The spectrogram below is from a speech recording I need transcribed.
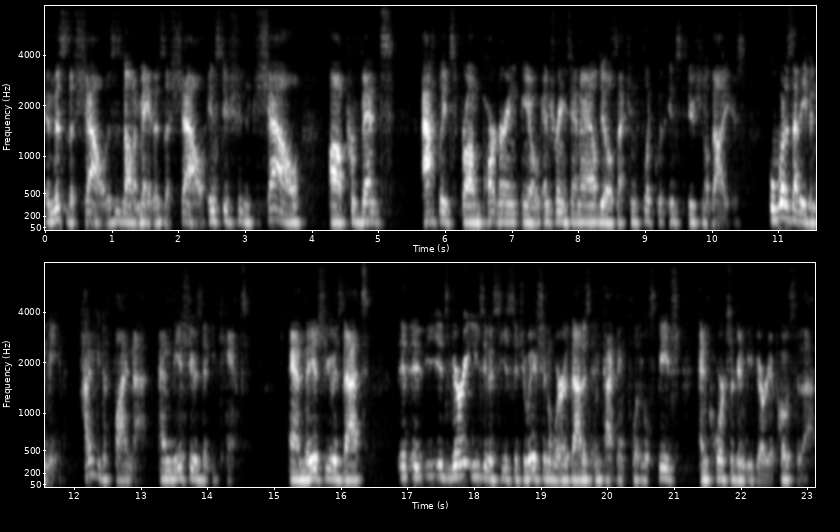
and this is a shall. This is not a may. This is a shall. Institution shall uh, prevent athletes from partnering, you know, entering into NIL deals that conflict with institutional values. Well, what does that even mean? How do you define that? And the issue is that you can't. And the issue is that it, it, it's very easy to see a situation where that is impacting political speech, and courts are going to be very opposed to that.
